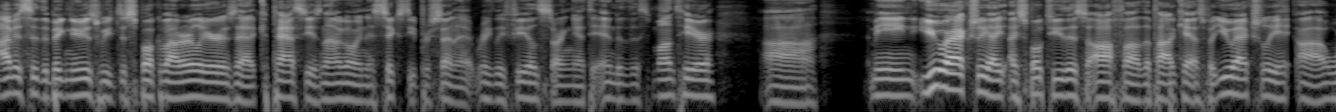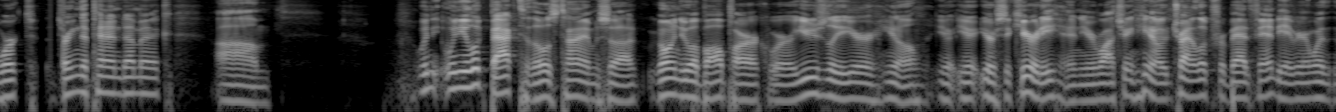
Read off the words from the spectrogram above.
obviously, the big news we just spoke about earlier is that capacity is now going to 60% at Wrigley Field starting at the end of this month here. Uh, I mean, you actually, I, I spoke to you this off uh, the podcast, but you actually uh, worked during the pandemic. Um, when when you look back to those times, uh, going to a ballpark where usually you're you know you're, you're, security and you're watching you know trying to look for bad fan behavior, and when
